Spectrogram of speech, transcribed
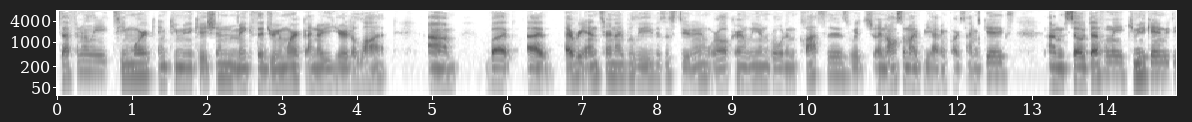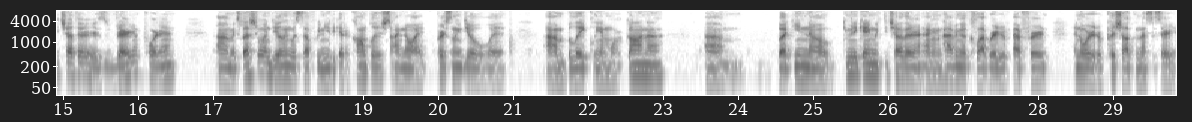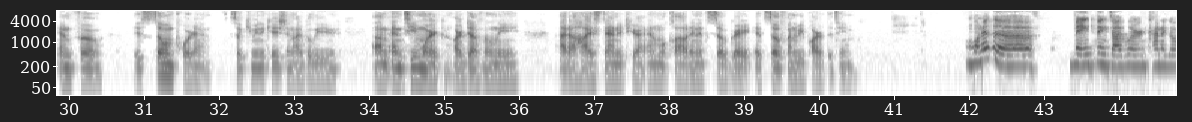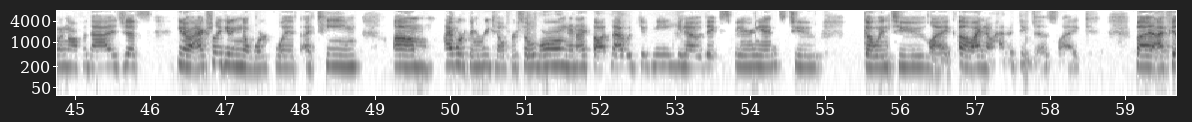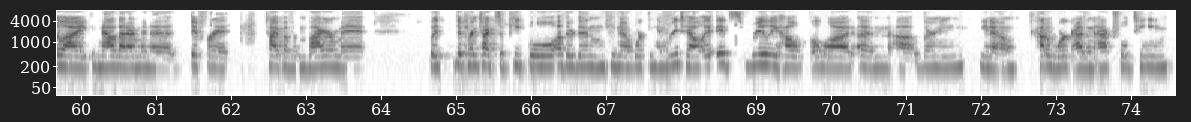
Definitely teamwork and communication make the dream work. I know you hear it a lot. Um, but uh, every intern, I believe, is a student. We're all currently enrolled in classes, which and also might be having part-time gigs. Um, so definitely communicating with each other is very important, um, especially when dealing with stuff we need to get accomplished. I know I personally deal with um, Blakely and Morgana, um, but you know, communicating with each other and having a collaborative effort in order to push out the necessary info is so important. So communication, I believe, um, and teamwork are definitely at a high standard here at Animal Cloud, and it's so great. It's so fun to be part of the team. One of the main things I've learned, kind of going off of that, is just you know actually getting to work with a team. Um, I worked in retail for so long, and I thought that would give me you know the experience to go into like, oh, I know how to do this, like. But I feel like now that I'm in a different type of environment with different types of people other than you know working in retail it, it's really helped a lot in uh, learning you know how to work as an actual team.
